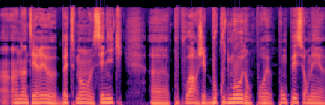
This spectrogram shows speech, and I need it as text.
un, intérêt bêtement scénique euh, pour pouvoir. J'ai beaucoup de mots, donc pour pomper sur mes. Euh,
